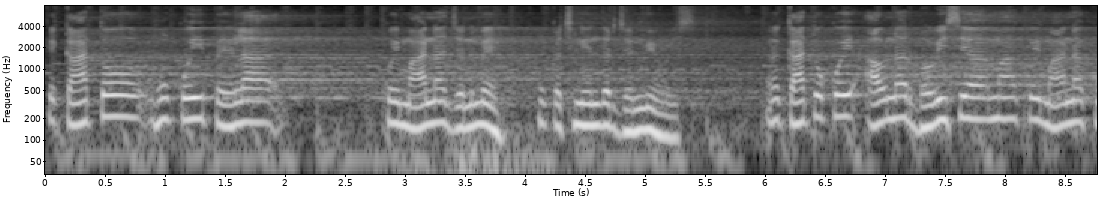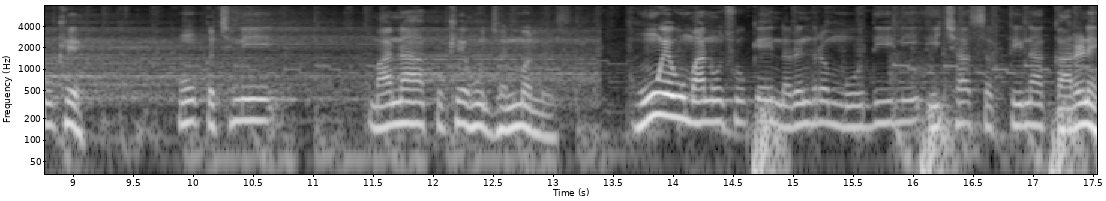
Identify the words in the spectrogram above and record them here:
કે કાં તો હું કોઈ પહેલાં કોઈ માના જન્મે હું કચ્છની અંદર જન્મી હોઈશ અને કાં તો કોઈ આવનાર ભવિષ્યમાં કોઈ માના કુખે હું કચ્છની માના કુખે હું જન્મ લઈશ. હું એવું માનું છું કે નરેન્દ્ર મોદીની ઈચ્છા શક્તિના કારણે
